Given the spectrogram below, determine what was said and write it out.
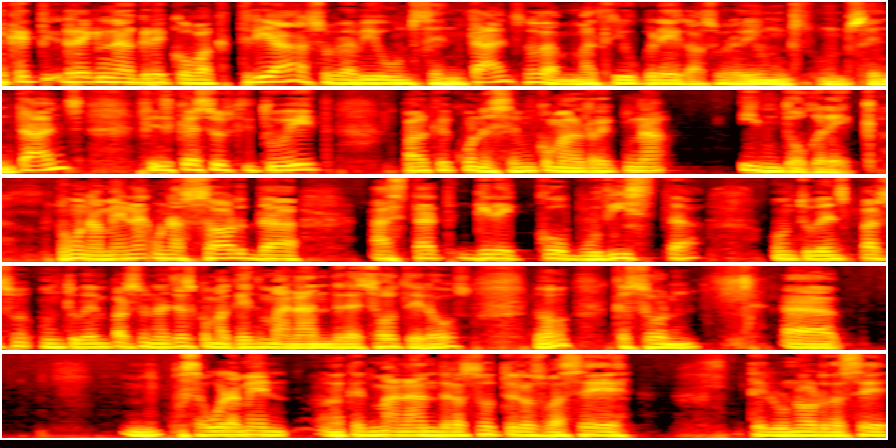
Aquest regne greco-bactrià sobreviu uns 100 anys, no? de matriu grega sobreviu uns, uns 100 anys, fins que és substituït pel que coneixem com el regne indogrec, no? una, mena, una sort d'estat greco-budista on trobem, on trobem personatges com aquest Manandre Sóteros, no? que són... Eh, segurament aquest Manandre Sóteros va ser té l'honor de ser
